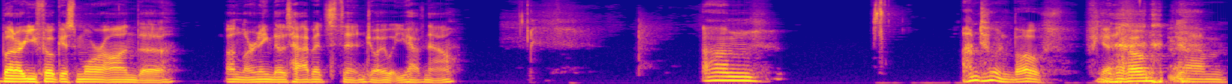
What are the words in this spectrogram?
but are you focused more on the unlearning those habits to enjoy what you have now? Um, I'm doing both. You Yeah. know, um,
